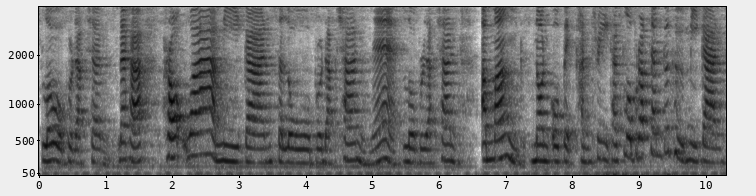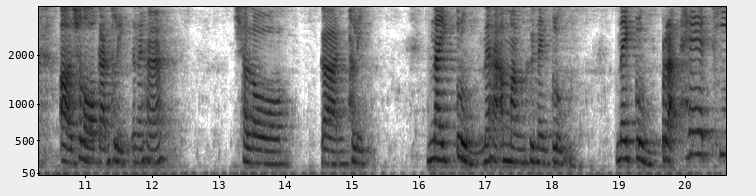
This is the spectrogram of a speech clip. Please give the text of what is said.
slow production นะคะ เพราะว่ามีการ slow production แน่ slow production among non OPEC country ค่ะ slow production ก็คือมีการชะลอการผลิตนะคะชะลอการผลิต ในกลุ่มนะคะ among คือในกลุ่ม ในกลุ่มประเทศที่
